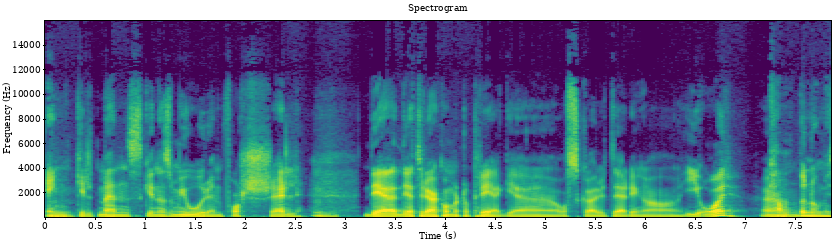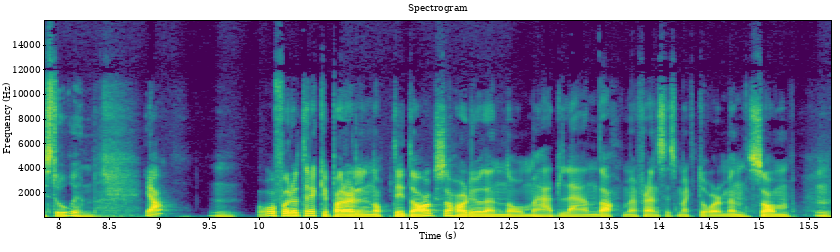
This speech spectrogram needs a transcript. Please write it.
Mm. Enkeltmenneskene som gjorde en forskjell. Mm. Det, det tror jeg kommer til å prege Oscar-utdelinga i år. Eh, Kampen om historien. ja. Mm. Og for å trekke parallellen opp til i dag, så har du jo den Nomadland da, med Frances McDormand, som Mm.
